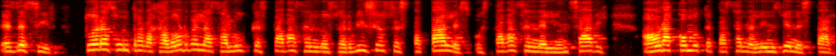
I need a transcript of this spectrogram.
Es decir, tú eras un trabajador de la salud que estabas en los servicios estatales o estabas en el INSABI. Ahora, ¿cómo te pasan al IMSS Bienestar?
